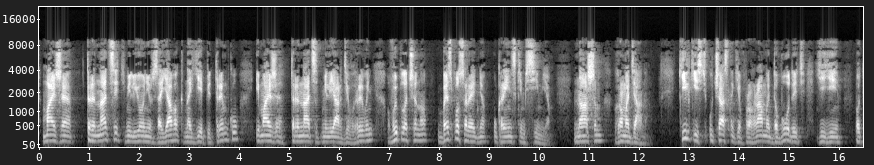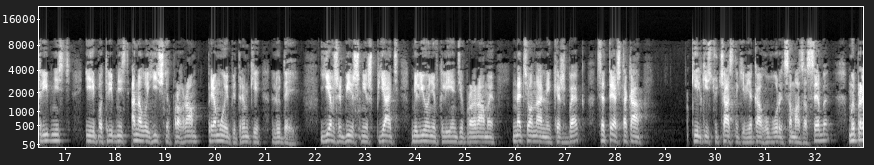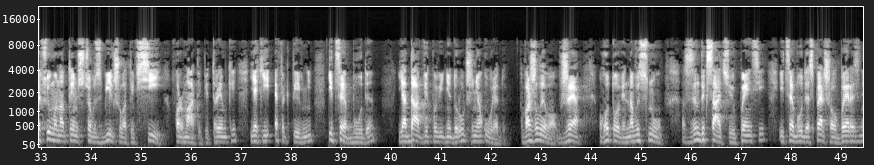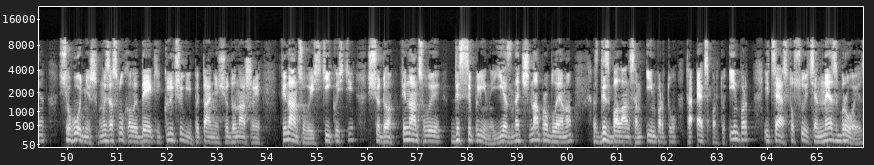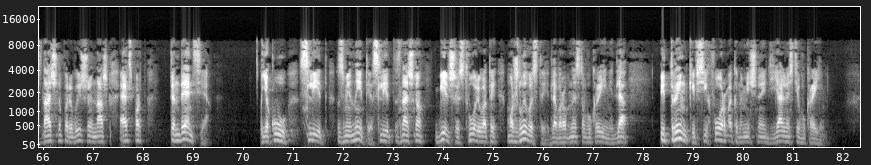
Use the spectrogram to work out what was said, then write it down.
Майже 13 мільйонів заявок на є підтримку і майже 13 мільярдів гривень виплачено безпосередньо українським сім'ям, нашим громадянам. Кількість учасників програми доводить її потрібність і потрібність аналогічних програм прямої підтримки людей. Є вже більш ніж 5 мільйонів клієнтів програми Національний кешбек. Це теж така кількість учасників, яка говорить сама за себе. Ми працюємо над тим, щоб збільшувати всі формати підтримки, які ефективні, і це буде. Я дав відповідні доручення уряду. Важливо, вже готові на весну з індексацією пенсій, і це буде з 1 березня. Сьогодні ж ми заслухали деякі ключові питання щодо нашої фінансової стійкості, щодо фінансової дисципліни. Є значна проблема з дисбалансом імпорту та експорту. Імпорт, і це стосується не зброї, значно перевищує наш експорт. Тенденція яку слід змінити, слід значно більше створювати можливостей для виробництва в Україні, для підтримки всіх форм економічної діяльності в Україні.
